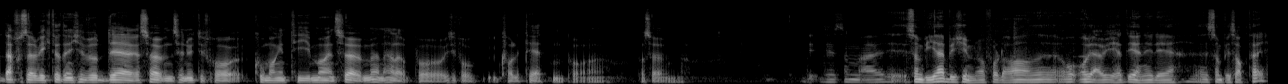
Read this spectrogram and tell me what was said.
Derfor er det viktig at en ikke vurderer søvnen sin ut ifra hvor mange timer en sover, men heller ut ifra kvaliteten på, på søvnen. Det, det som, er, som, vi er bekymra for da, og jeg er jo helt enig i det eh, som blir sagt her,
